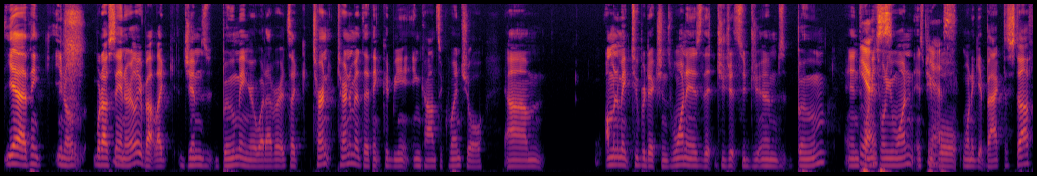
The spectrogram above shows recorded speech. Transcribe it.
yeah, I think you know what I was saying earlier about like gyms booming or whatever. It's like turn tournaments. I think could be inconsequential. Um, I'm gonna make two predictions. One is that jujitsu gyms boom in Yes. 2021 is people Yes. want to get back to stuff.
